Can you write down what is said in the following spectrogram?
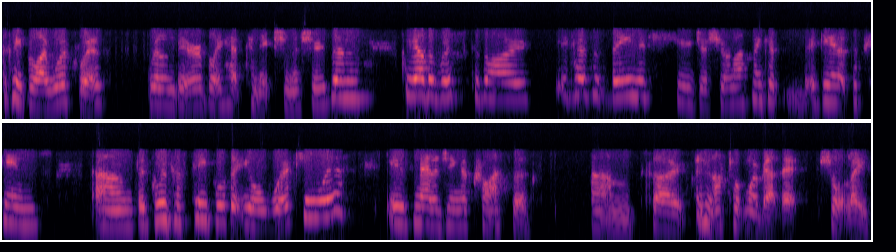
the people I work with will invariably have connection issues. And the other risk, though, it hasn't been a huge issue, and I think it again it depends. Um, the group of people that you're working with is managing a crisis. Um, so I'll talk more about that shortly.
